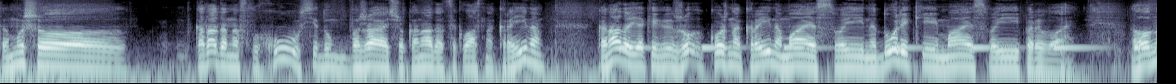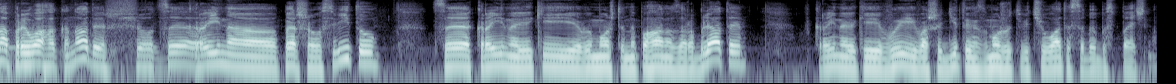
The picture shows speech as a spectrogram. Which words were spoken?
Тому що Канада на слуху, всі вважають, що Канада це класна країна. Канада, як і кожна країна, має свої недоліки, має свої переваги. Головна перевага Канади, що це країна першого світу, це країна, в якій ви можете непогано заробляти, країна, в якій ви і ваші діти зможуть відчувати себе безпечно.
